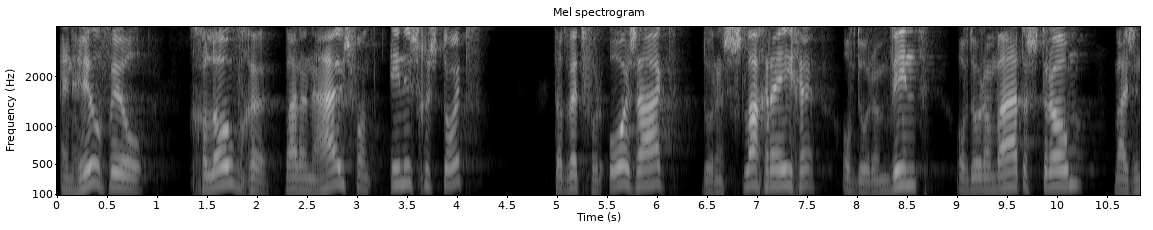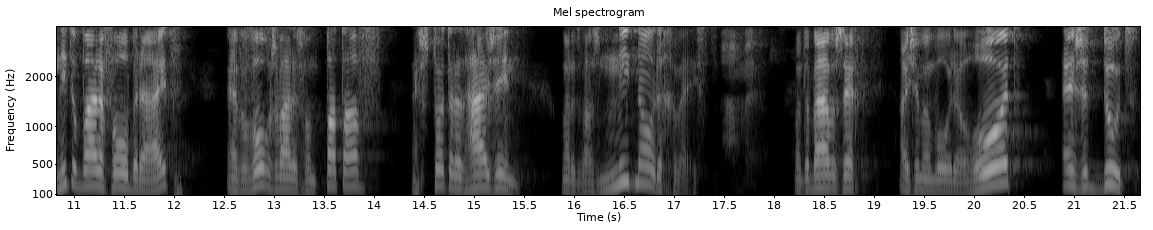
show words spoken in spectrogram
En heel veel gelovigen waar een huis van in is gestort, dat werd veroorzaakt door een slagregen of door een wind of door een waterstroom waar ze niet op waren voorbereid. En vervolgens waren ze van het pad af en stortte het huis in. Maar het was niet nodig geweest. Amen. Want de Bijbel zegt, als je mijn woorden hoort en ze doet,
